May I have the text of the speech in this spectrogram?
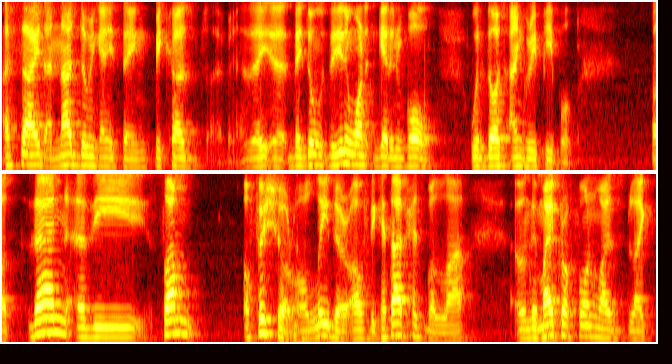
aside and not doing anything because they uh, they don't they didn't want to get involved with those angry people. But then uh, the some official or leader of the Kataib Hezbollah on the microphone was like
